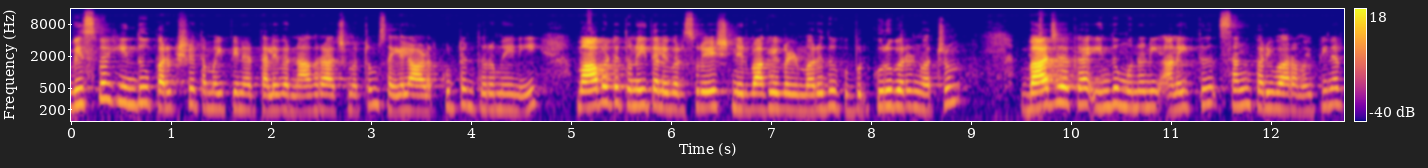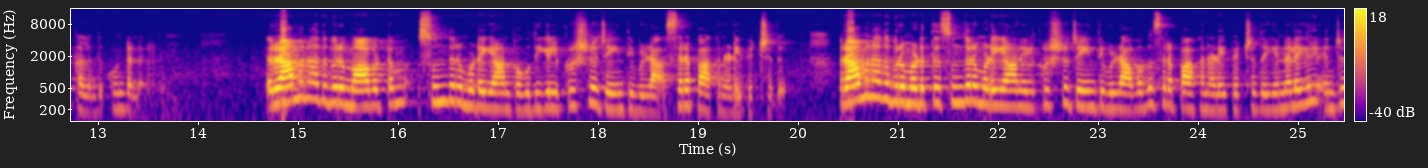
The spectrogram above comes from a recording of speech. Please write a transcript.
விஸ்வ இந்து பரிஷத் அமைப்பினர் தலைவர் நாகராஜ் மற்றும் செயலாளர் குட்டன் திருமேனி மாவட்ட துணைத் தலைவர் சுரேஷ் நிர்வாகிகள் மருது குபு- குருபரன் மற்றும் பாஜக இந்து முன்னணி அனைத்து சங் பரிவார் அமைப்பினர் கலந்து கொண்டனர். ராமநாதபுரம் மாவட்டம் சுந்தரமுடையான் பகுதியில் கிருஷ்ண ஜெயந்தி விழா சிறப்பாக நடைபெற்றது. ராமநாதபுரம் அடுத்த சுந்தரமுடையானில் கிருஷ்ண ஜெயந்தி விழா வகு சிறப்பாக நடைபெற்றது இந்நிலையில் இன்று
